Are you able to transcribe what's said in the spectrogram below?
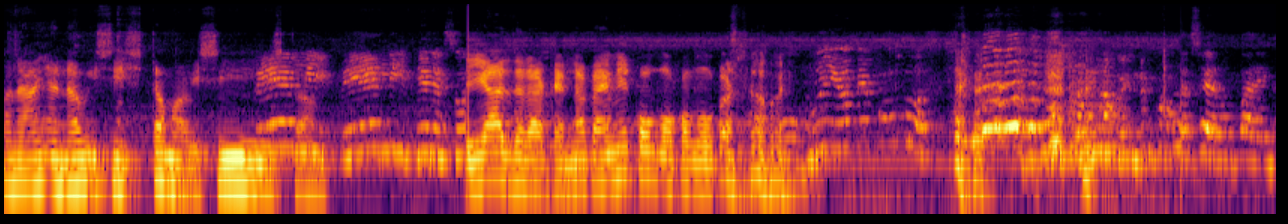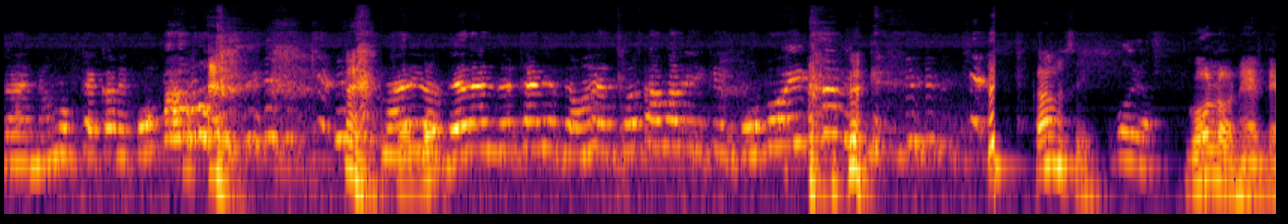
અને અહીંયા નવી સિસ્ટમ આવી સિસ્ટમ યાદ રાખે ન કાંઈ મેં કોબો કોબો કરતા હોય. કામ છે? ગોલો ને તે.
